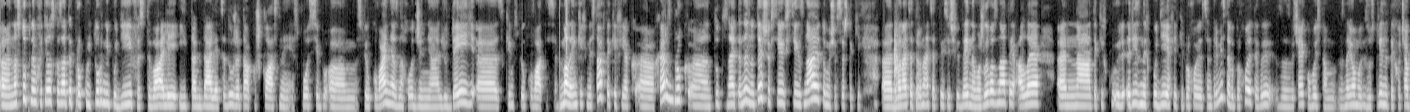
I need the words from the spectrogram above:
Е, Наступним хотіла сказати про культурні події, фестивалі і так далі. Це дуже також класний спосіб ем, спілкування, знаходження людей, е, з ким спілкуватися. В маленьких містах, таких як е, Херсбрук, тут знаєте, не, не те, що всі всіх знають, тому що все ж таки е, 12-13 тисяч людей неможливо знати, але на таких різних подіях, які проходять в центрі міста, ви приходите, ви зазвичай когось там знайомих зустрінете, хоча б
